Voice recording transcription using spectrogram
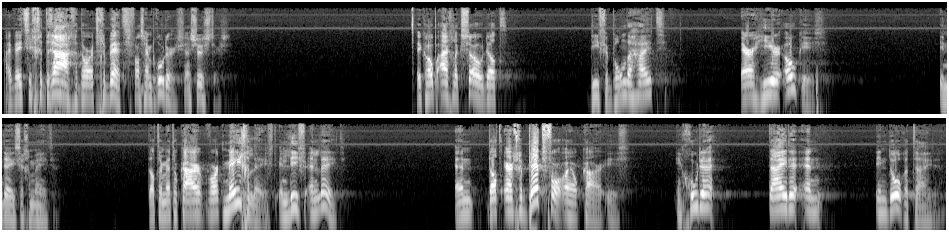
Hij weet zich gedragen door het gebed van zijn broeders en zusters. Ik hoop eigenlijk zo dat die verbondenheid er hier ook is. In deze gemeente. Dat er met elkaar wordt meegeleefd in lief en leed. En dat er gebed voor elkaar is. In goede tijden en in dorre tijden.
